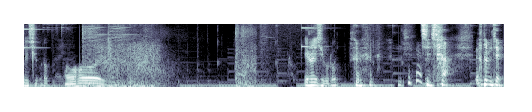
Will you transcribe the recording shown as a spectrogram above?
이런 식으로 어허이. 이런 식으로 진짜 여러분들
